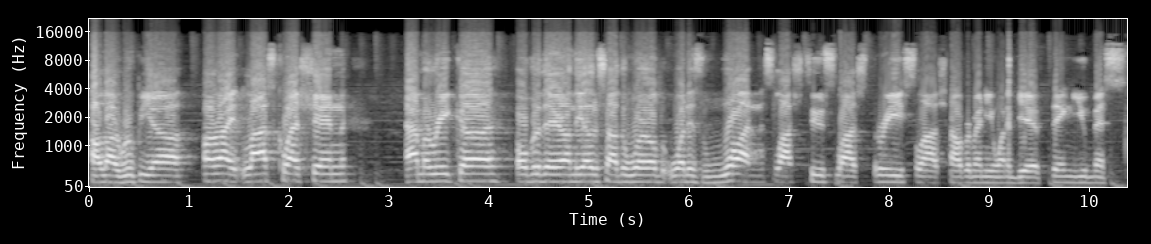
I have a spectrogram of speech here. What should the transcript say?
Hala Rupiah. All right, last question. America over there on the other side of the world. What is one slash two slash three slash however many you want to give thing you miss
